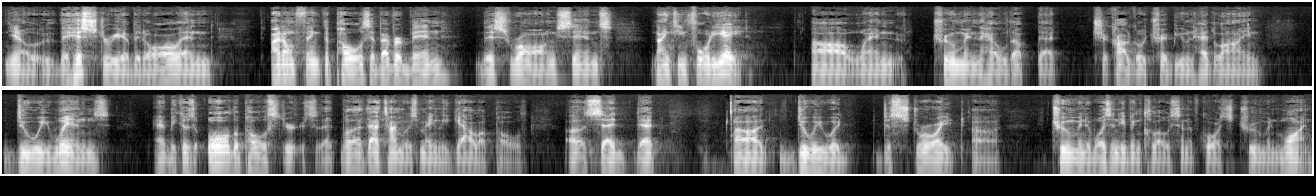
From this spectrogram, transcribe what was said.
you know, the history of it all, and I don't think the polls have ever been this wrong since 1948, uh, when Truman held up that Chicago Tribune headline, "Dewey wins," and because all the pollsters, that, well, at that time it was mainly Gallup polls, uh, said that uh, Dewey would destroy uh, Truman. It wasn't even close, and of course, Truman won.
